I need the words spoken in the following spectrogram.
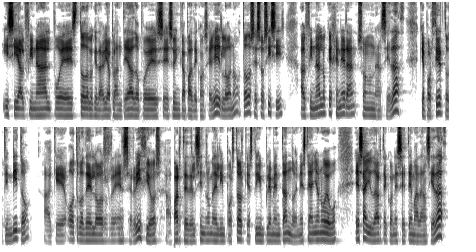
y si al final pues todo lo que te había planteado pues soy incapaz de conseguirlo, ¿no? Todos esos y si al final lo que generan son una ansiedad, que por cierto te invito a que otro de los servicios, aparte del síndrome del impostor que estoy implementando en este año nuevo, es ayudarte con ese tema de ansiedad.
